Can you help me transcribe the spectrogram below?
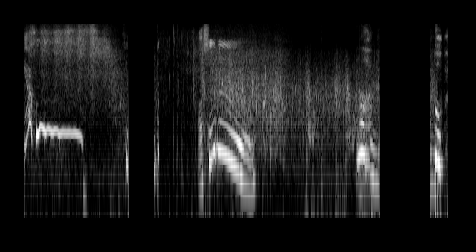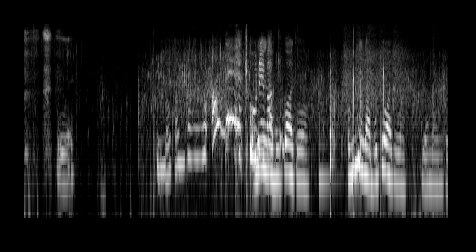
야호! 아, 스드! 와, 뭐해? 굴러간다. 안 돼 돌에 거기는 막. 나못 도와줘. 거기는 나못 도와줘. 미안한데.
